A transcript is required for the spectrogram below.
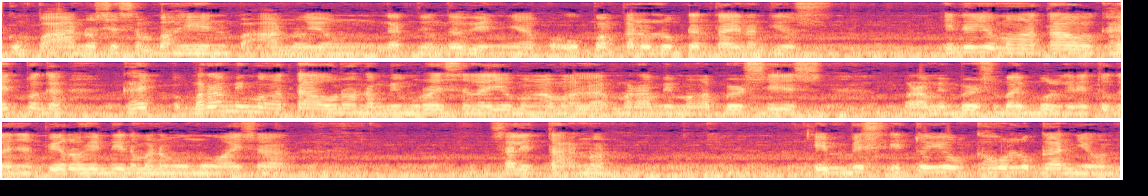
Kung paano siya sambahin, paano yung, yung gawin niya upang kalulugdan tayo ng Diyos. Hindi yung mga tao, kahit pag kahit maraming mga tao no, na-memorize nila yung mga mala- maraming mga verses, maraming verse Bible, ganito ganyan, pero hindi naman namumuhay sa salita nun. Imbis ito yung kahulugan yun,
